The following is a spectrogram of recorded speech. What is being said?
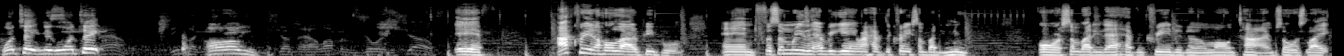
one take, nigga, one take. Um, if I create a whole lot of people, and for some reason every game I have to create somebody new, or somebody that I haven't created in a long time, so it's like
